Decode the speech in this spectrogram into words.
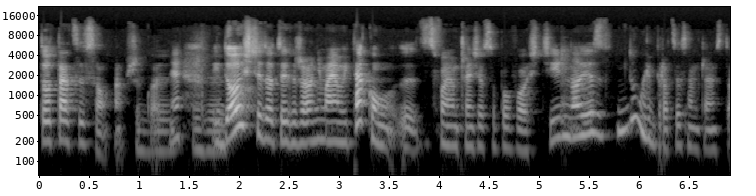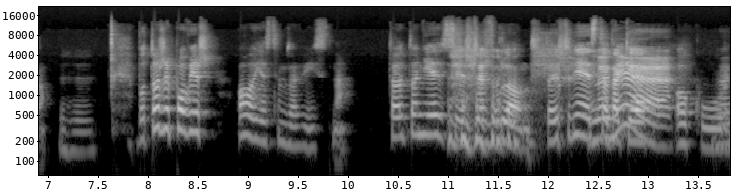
to tacy są na przykład, Mhm, nie? mhm. I dojście do tych, że oni mają i taką y, swoją część osobowości, no jest długim procesem często. Mhm. Bo to, że powiesz, o, jestem zawistna, to, to nie jest jeszcze wgląd. To jeszcze nie jest No to takie, nie. o kurde,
